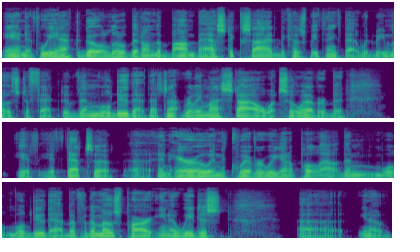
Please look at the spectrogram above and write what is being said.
And if we have to go a little bit on the bombastic side because we think that would be most effective, then we'll do that. That's not really my style whatsoever. But if if that's a uh, an arrow in the quiver we got to pull out, then we'll we'll do that. But for the most part, you know, we just uh, you know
